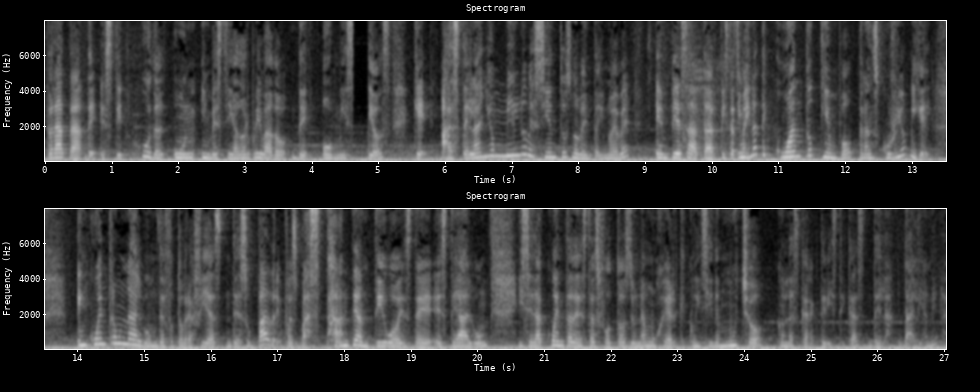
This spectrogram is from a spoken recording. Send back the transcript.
trata de Steve Hoodle, un investigador privado de homicidios que hasta el año 1999 empieza a atar pistas. Imagínate cuánto tiempo transcurrió Miguel. Encuentra un álbum de fotografías de su padre, pues bastante antiguo este, este álbum, y se da cuenta de estas fotos de una mujer que coincide mucho con las características de la Dalia Negra.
